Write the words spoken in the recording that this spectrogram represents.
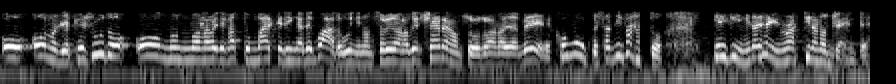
o, o, non gli è piaciuto o non, non, avete fatto un marketing adeguato, quindi non sapevano che c'era e non se lo sono andati a vedere. Comunque sta di fatto che i film italiani non attirano gente.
